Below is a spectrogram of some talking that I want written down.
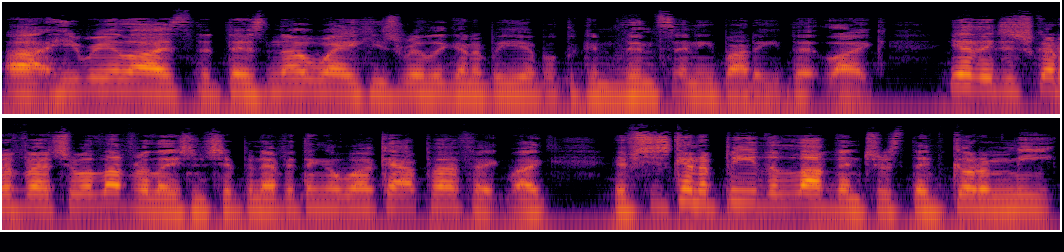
uh, he realized that there's no way he's really going to be able to convince anybody that like, yeah, they just got a virtual love relationship and everything will work out perfect. Like, if she's going to be the love interest, they've got to meet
